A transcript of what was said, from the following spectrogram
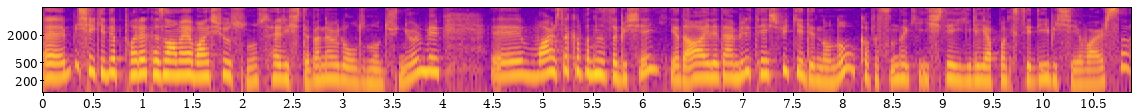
e, bir şekilde para kazanmaya başlıyorsunuz her işte. Ben öyle olduğunu düşünüyorum ve e, varsa kafanızda bir şey ya da aileden biri teşvik edin onu kafasındaki işle ilgili yapmak istediği bir şey varsa.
